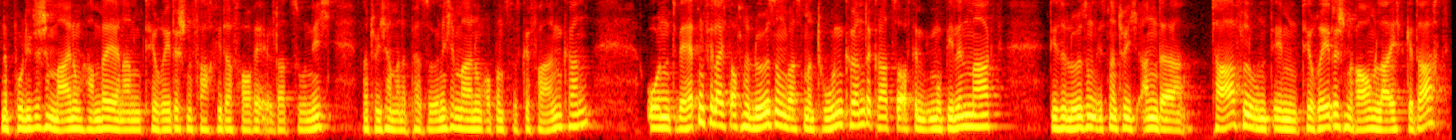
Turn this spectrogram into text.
Eine politische Meinung haben wir ja in einem theoretischen Fach wie der VWL dazu nicht. Natürlich haben wir eine persönliche Meinung, ob uns das gefallen kann. Und wir hätten vielleicht auch eine Lösung, was man tun könnte, gerade so auf dem Immobilienmarkt. Diese Lösung ist natürlich an der Tafel und im theoretischen Raum leicht gedacht.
